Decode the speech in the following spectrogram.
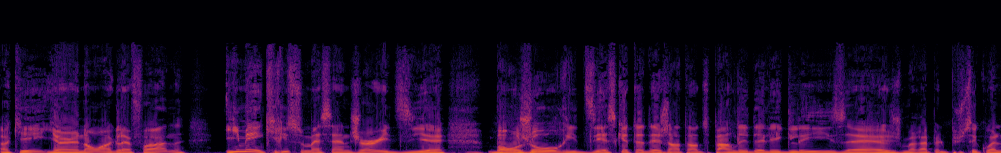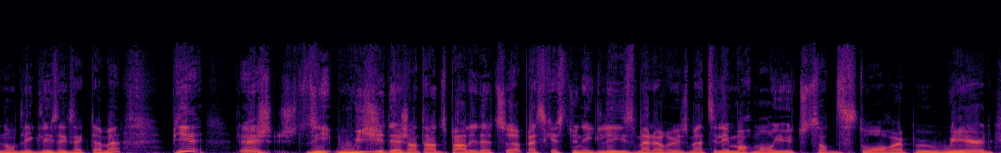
OK, il y a un nom anglophone. Il m'écrit sur Messenger. Il dit euh, Bonjour. Il dit Est-ce que tu as déjà entendu parler de l'église? Euh, Je me rappelle plus c'est quoi le nom de l'église exactement. Puis là, je, dis Oui, j'ai déjà entendu parler de ça parce que c'est une église, malheureusement. Tu sais, les Mormons, il y a eu toutes sortes d'histoires un peu weird. Tu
